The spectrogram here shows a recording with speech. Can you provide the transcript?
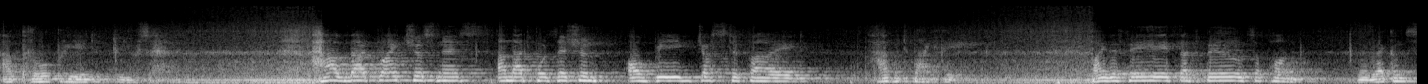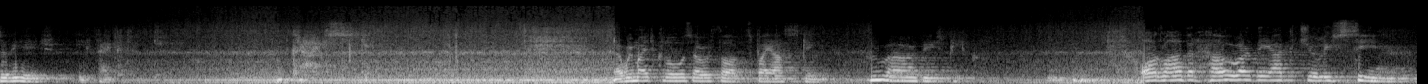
appropriated to yourself. Have that righteousness and that position of being justified, have it by faith. By the faith that builds upon the reconciliation effected in Christ. Now we might close our thoughts by asking, who are these people? Or rather, how are they actually seen?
